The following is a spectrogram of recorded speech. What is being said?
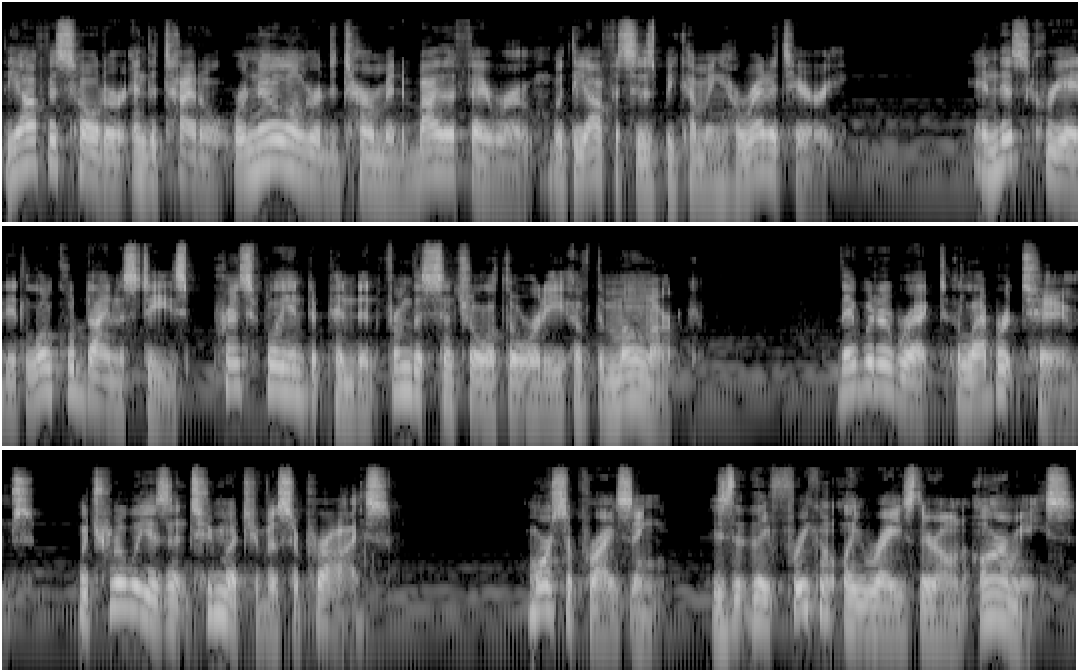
The office holder and the title were no longer determined by the pharaoh, with the offices becoming hereditary. And this created local dynasties principally independent from the central authority of the monarch. They would erect elaborate tombs, which really isn't too much of a surprise. More surprising is that they frequently raise their own armies.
